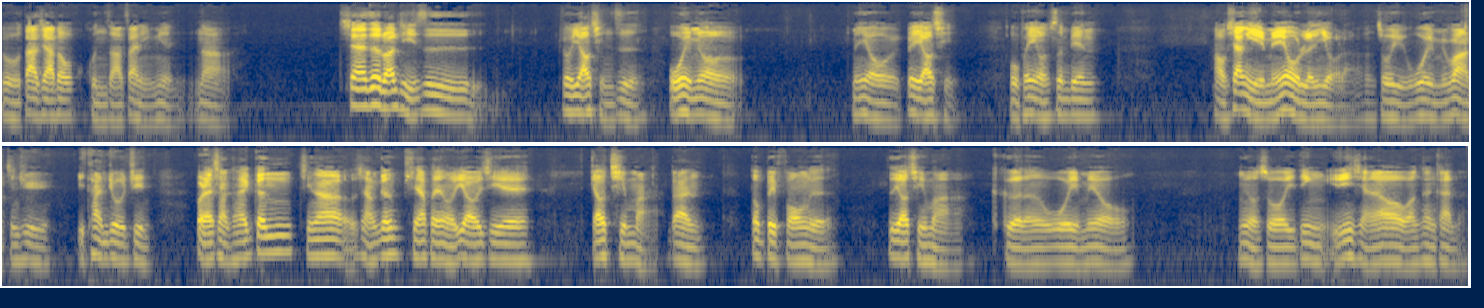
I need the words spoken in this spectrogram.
就大家都混杂在里面。那现在这软体是就邀请制，我也没有没有被邀请，我朋友身边好像也没有人有了，所以我也没办法进去一探究竟。本来想还跟其他想跟其他朋友要一些邀请码，但都被封了。这邀请码可能我也没有没有说一定一定想要玩看看的。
